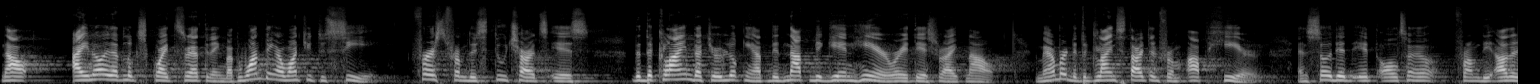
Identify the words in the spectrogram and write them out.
Now, I know that looks quite threatening, but one thing I want you to see first from these two charts is the decline that you're looking at did not begin here where it is right now. Remember, the decline started from up here, and so did it also from the other,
